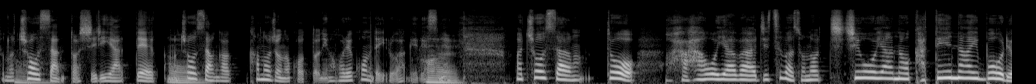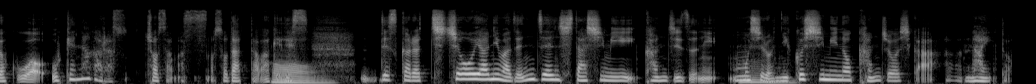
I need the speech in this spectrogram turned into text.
その張さんと知り合って、うん張さんが彼女のことに惚れ込んでいるわけですね。はいまあ、張さんと母親は実はその父親の家庭内暴力を受けながら張さんは育ったわけです。ですから父親には全然親しみ感じずにむしろ憎しみの感情しかないと。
